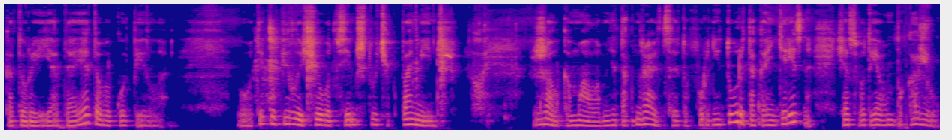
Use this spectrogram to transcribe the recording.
которые я до этого купила. Вот, и купила еще вот семь штучек поменьше. Жалко мало, мне так нравится эта фурнитура, такая интересная. Сейчас вот я вам покажу,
